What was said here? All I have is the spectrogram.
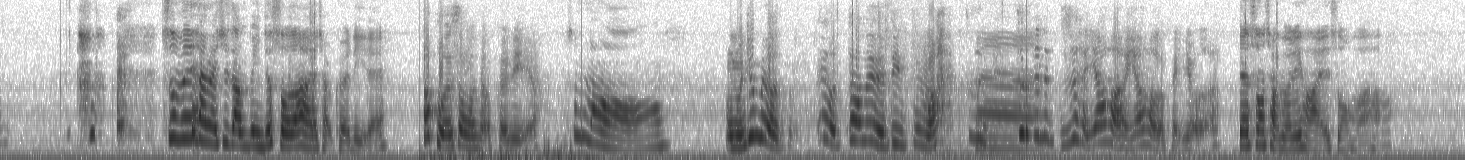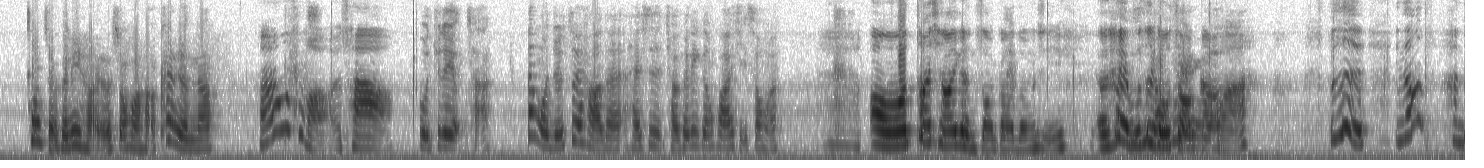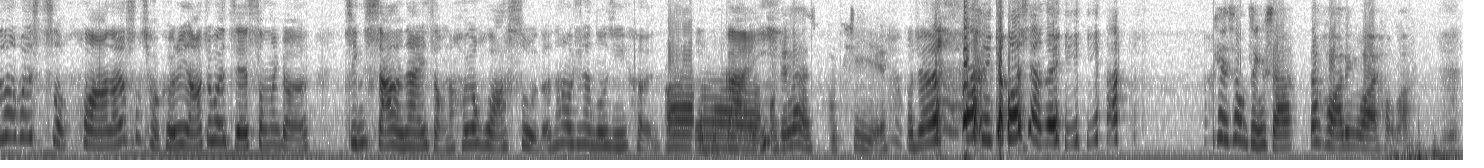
说不定他没去当兵，你就收到他的巧克力嘞。他不会送我巧克力啊，什么？我们就没有没有到那个地步啊，就是、嗯就真的只是很要好很要好的朋友了。觉得送巧克力好还是送花好？送巧克力好还是送花好，看人呢、啊？为什么有差啊？我觉得有差，但我觉得最好的还是巧克力跟花一起送啊。哦，我突然想到一个很糟糕的东西，呃，它也不是多糟糕啊，不是，你知道很多人会送花，然后又送巧克力，然后就会直接送那个金沙的那一种，然后用花束的，然后我觉得那东西很，啊我不介意我觉得很俗气耶。我觉得你跟我想的一样，可以送金沙，但花另外好吗？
